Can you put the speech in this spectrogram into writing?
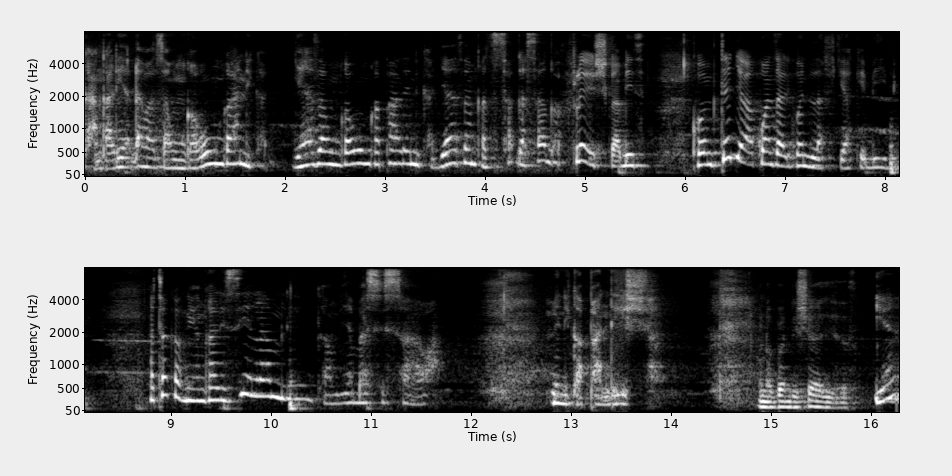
Kaangalia dawa za unga unga, nikajaza unga unga pale, nikajaza, nikasaga saga fresh kabisa. Kwa mteja wa kwanza alikuwa ni rafiki yake bibi. Nataka uniangalizie lamli, nikamwambia basi sawa. Mimi nikapandisha. unapandishaje sasa Yeah.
